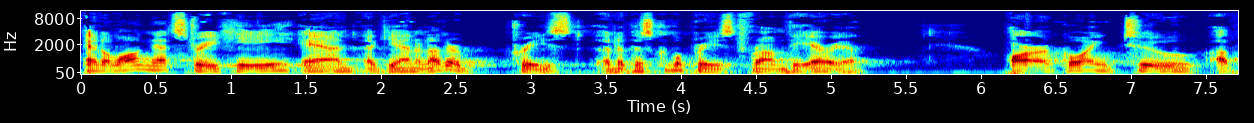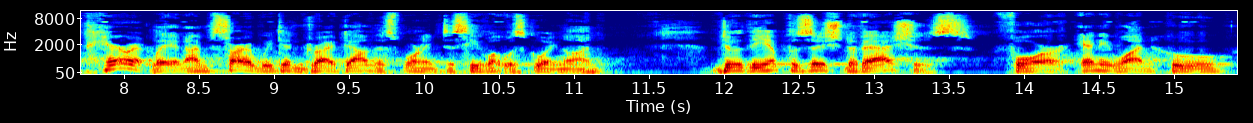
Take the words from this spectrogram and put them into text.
And along that street, he and again another priest, an Episcopal priest from the area, are going to apparently, and I'm sorry we didn't drive down this morning to see what was going on, do the imposition of ashes for anyone who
